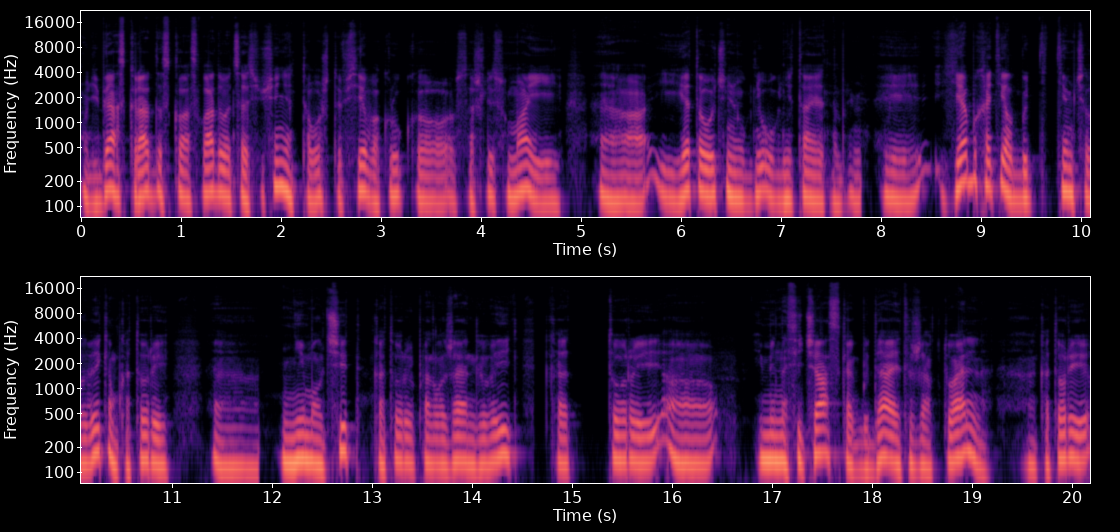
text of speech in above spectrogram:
у тебя складывается ощущение того, что все вокруг э, сошли с ума, и, а, и это очень угнетает, например. И я бы хотел быть тем человеком, который э, не молчит, который продолжает говорить, который именно сейчас, как бы, да, это же актуально, который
